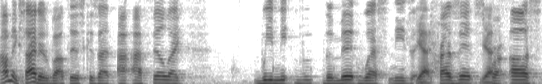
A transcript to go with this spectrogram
I'm excited about this because I, I, I feel like we need the Midwest needs a Yes. presence Yes. for us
